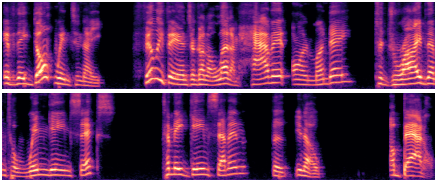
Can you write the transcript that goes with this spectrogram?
If they don't win tonight, Philly fans are going to let them have it on Monday to drive them to win game six to make game seven the, you know, a battle.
